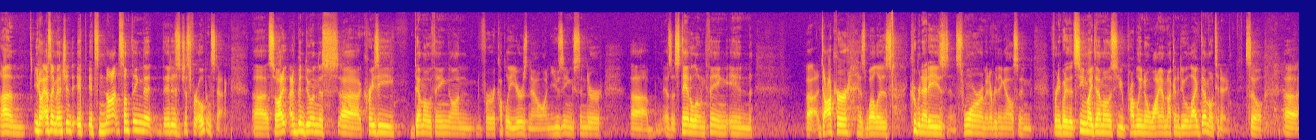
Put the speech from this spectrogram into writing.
Um, you know, as I mentioned, it, it's not something that, that is just for OpenStack. Uh, so I, have been doing this uh, crazy demo thing on, for a couple of years now on using Cinder uh, as a standalone thing in uh, Docker as well as Kubernetes and Swarm and everything else. And for anybody that's seen my demos, you probably know why I'm not going to do a live demo today. So uh,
